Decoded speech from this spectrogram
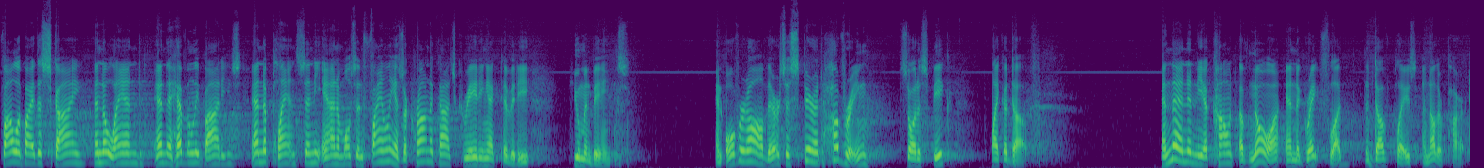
followed by the sky and the land and the heavenly bodies and the plants and the animals, and finally, as a crown of God's creating activity, human beings. And over it all, there's a spirit hovering, so to speak, like a dove. And then in the account of Noah and the great flood, the dove plays another part.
